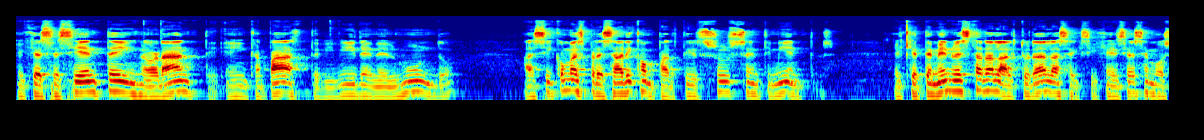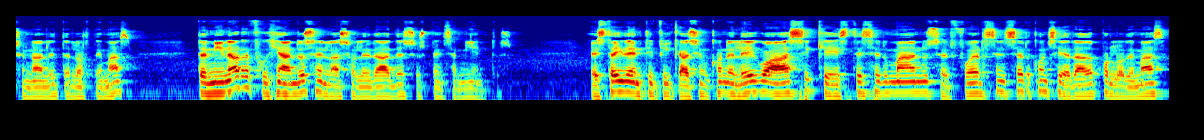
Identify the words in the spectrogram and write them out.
el que se siente ignorante e incapaz de vivir en el mundo, así como expresar y compartir sus sentimientos. El que teme no estar a la altura de las exigencias emocionales de los demás, termina refugiándose en la soledad de sus pensamientos. Esta identificación con el ego hace que este ser humano se esfuerce en ser considerado por los demás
